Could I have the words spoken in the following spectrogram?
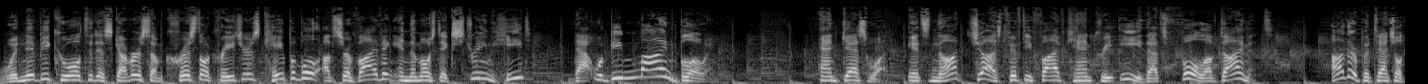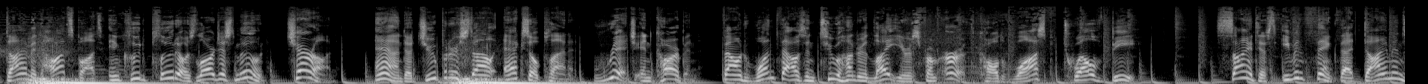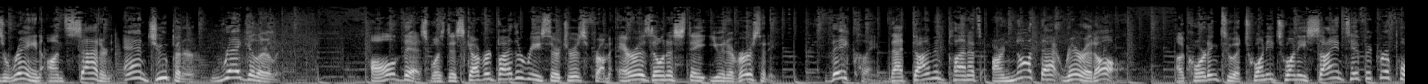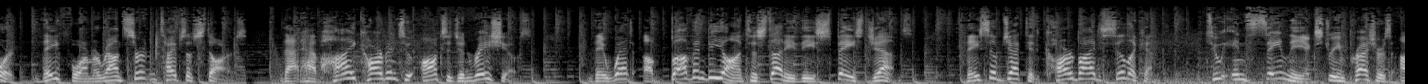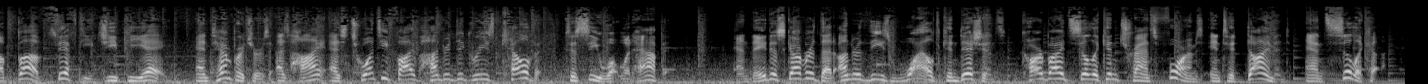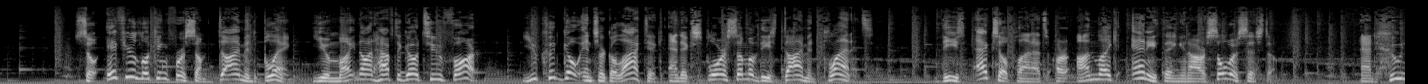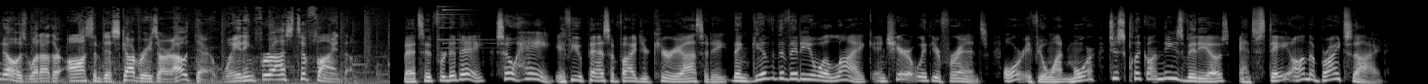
Wouldn't it be cool to discover some crystal creatures capable of surviving in the most extreme heat? That would be mind blowing! And guess what? It's not just 55 Cancri E that's full of diamonds. Other potential diamond hotspots include Pluto's largest moon, Charon, and a Jupiter-style exoplanet rich in carbon found 1,200 light-years from Earth called WASP-12b. Scientists even think that diamonds rain on Saturn and Jupiter regularly. All this was discovered by the researchers from Arizona State University. They claim that diamond planets are not that rare at all, According to a 2020 scientific report, they form around certain types of stars that have high carbon to oxygen ratios. They went above and beyond to study these space gems. They subjected carbide silicon to insanely extreme pressures above 50 GPa and temperatures as high as 2500 degrees Kelvin to see what would happen and they discovered that under these wild conditions, carbide silicon transforms into diamond and silica. So if you're looking for some diamond bling, you might not have to go too far. You could go intergalactic and explore some of these diamond planets. These exoplanets are unlike anything in our solar system. And who knows what other awesome discoveries are out there waiting for us to find them. That's it for today. So hey, if you pacified your curiosity, then give the video a like and share it with your friends. Or if you want more, just click on these videos and stay on the bright side.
